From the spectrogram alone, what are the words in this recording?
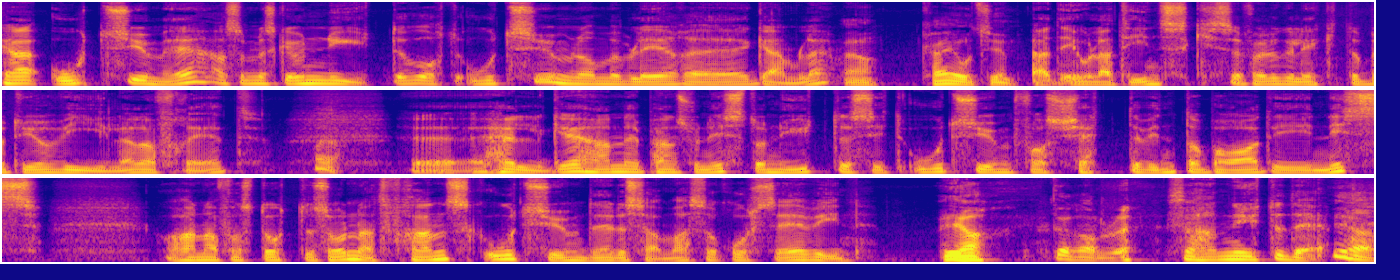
hva otium er. Altså, vi skal jo nyte vårt otium når vi blir eh, gamle. Ja. Hva er otium? Ja, det er jo latinsk, selvfølgelig. Det betyr hvile eller fred. Eh, Helge han er pensjonist og nyter sitt otium for sjette vinter på rad i Nis. Og han har forstått det sånn at fransk otium det er det samme som rosévin. Ja, der har du det. Så han nyter det. Ja.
